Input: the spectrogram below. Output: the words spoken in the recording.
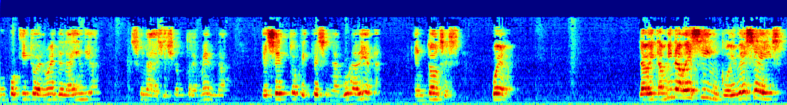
un poquito de nuez de la India, es una decisión tremenda, excepto que estés en alguna dieta. Entonces, bueno, la vitamina B5 y B6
